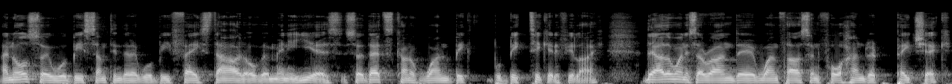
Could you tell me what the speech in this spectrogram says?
And also it will be something that it will be phased out over many years. So that's kind of one big, big ticket, if you like. The other one is around the 1,400 paycheck.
